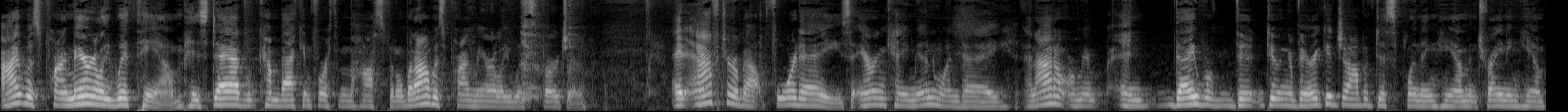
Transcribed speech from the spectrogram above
I was primarily with him. His dad would come back and forth from the hospital, but I was primarily with Spurgeon. And after about four days, Aaron came in one day, and I don't remember, and they were doing a very good job of disciplining him and training him.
